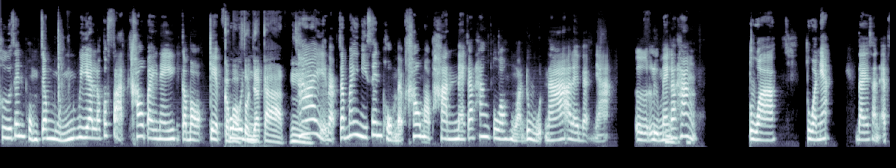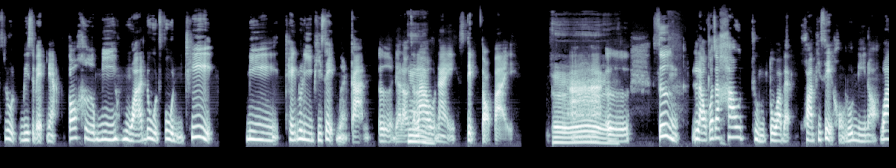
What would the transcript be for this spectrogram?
คือเส้นผมจะหมุนเวียนแล้วก็ฝัดเข้าไปในกระบอกเก็บกระบอกฝุ่นสุญญากาศอืมใช่แบบจะไม่มีเส้นผมแบบเข้ามาพันแม้กระทั่งตัวหัวดูดนะ อะไรแบบเนี้ย เออ หรือแม้กระทั่งตัวตัวเนี้ย Dyson Absolute V11 เนี่ยก็คือมีหัวดูดฝุ่นที่มีเทคโนโลยีพิเศษเหมือนกัน เออ เดี๋ยวเราจะเล่าในสเต็ปต่อไป เอออ่าเออ ซึ่งเราก็จะเข้าถึงตัวแบบความพิเศษของรุ่นนี้เนาะว่า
